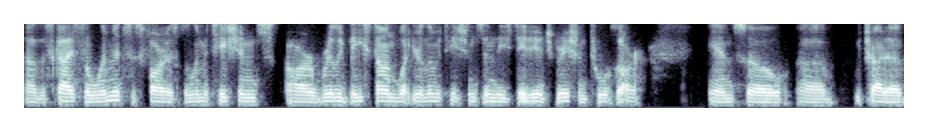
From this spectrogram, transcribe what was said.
the sky's the limits as far as the limitations are really based on what your limitations in these data integration tools are. And so we try to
